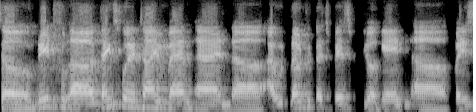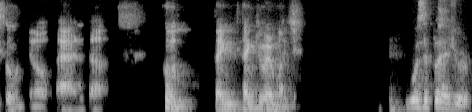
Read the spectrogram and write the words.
So grateful. Uh, thanks for your time, man. And uh, I would love to touch base with you again uh, very soon. You know, and uh, cool. Thank, thank you very much. it was a pleasure.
